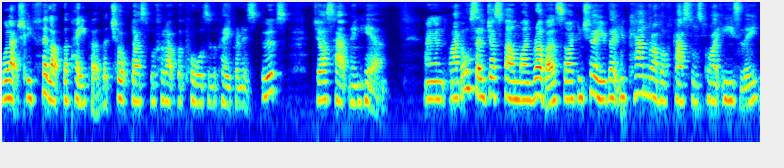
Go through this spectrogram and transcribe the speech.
will actually fill up the paper. The chalk dust will fill up the pores of the paper and it's, oops, just happening here. And I've also just found my rubber, so I can show you that you can rub off pastels quite easily,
